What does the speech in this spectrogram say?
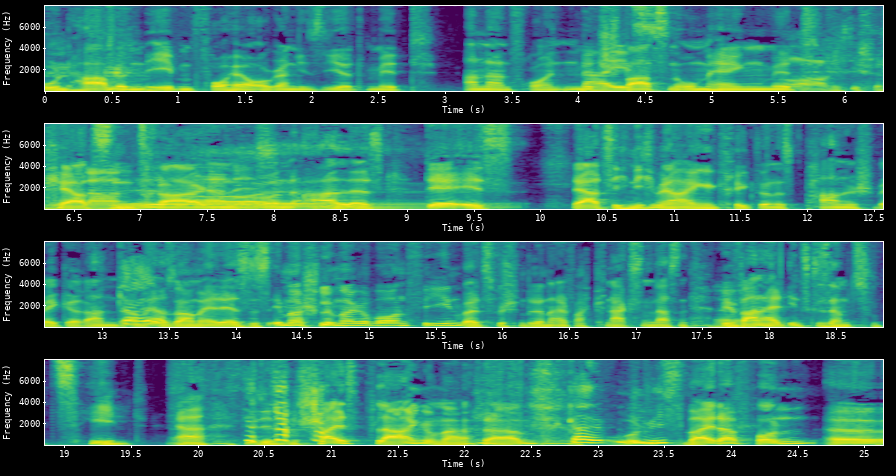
und haben eben vorher organisiert mit anderen Freunden, mit Nice. schwarzen Umhängen, mit Oh, Kerzen Plan. tragen und alles. Der ist, der hat sich nicht mehr eingekriegt und ist panisch weggerannt. Geil. Also am Ende, es ist immer schlimmer geworden für ihn, weil zwischendrin einfach knacksen lassen. Wir waren halt insgesamt zu zehnt. Ja, die diesen scheiß Plan gemacht haben. Geil, Und lieb ich. zwei davon äh,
